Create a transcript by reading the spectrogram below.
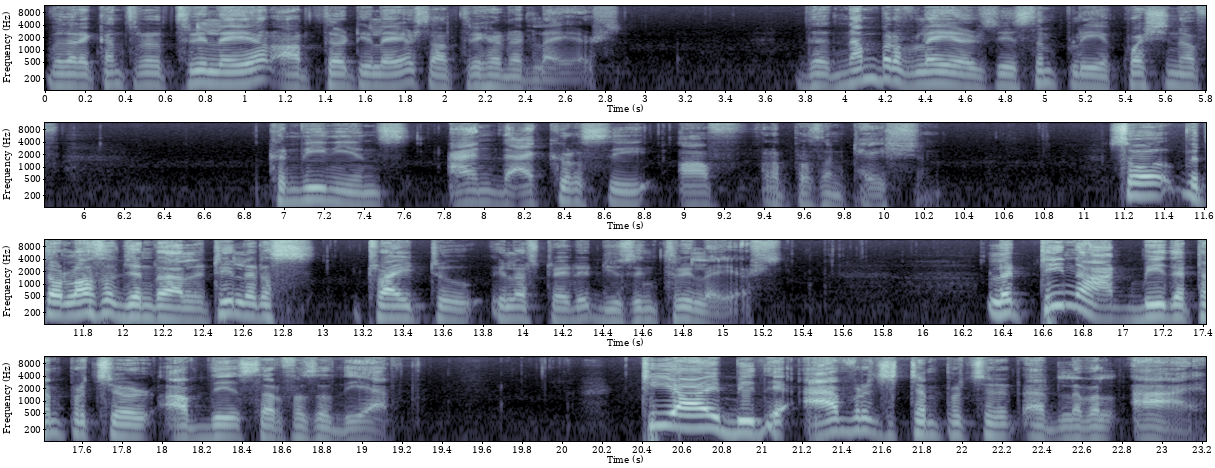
whether I consider 3 layer or 30 layers or 300 layers. The number of layers is simply a question of convenience and the accuracy of representation. So without loss of generality let us try to illustrate it using 3 layers. Let T naught be the temperature of the surface of the earth. Ti be the average temperature at level i.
